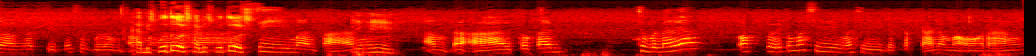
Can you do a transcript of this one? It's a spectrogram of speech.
banget itu sebelum habis putus habis putus. si mantan. Mm -hmm. um, uh, itu kan sebenarnya waktu itu masih masih deket kan sama orang.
